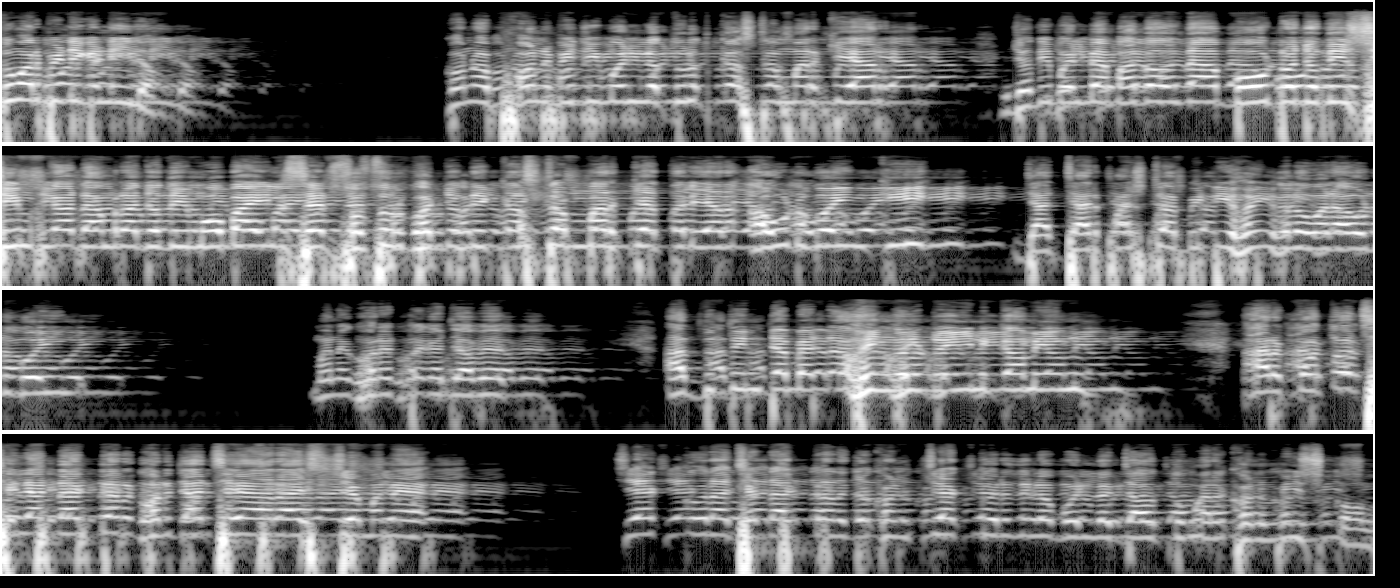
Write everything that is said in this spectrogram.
তোমার পিটিকে নিয়ে যাও। কোন ফোন বিজি বলল তুরন্ত কাস্টমার কেয়ার যদি বলবে বাদল দা বউটো যদি সিম কার্ড আমরা যদি মোবাইল সেট শ্বশুর ঘর যদি কাস্টমার কেয়ার তাহলে আর আউট গোয়িং কি? যা চার পাঁচটা বিটি হয়ে গেল আর আউট গোয়িং মানে ঘরের টাকা যাবে আর দু তিনটা বেটা হয়ে গেল ইনকামিং আর কত ছেলে ডাক্তার ঘর যাচ্ছে আর আসছে মানে চেক করেছে ডাক্তার যখন চেক করে দিল বলল যাও তোমার এখন মিস কল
